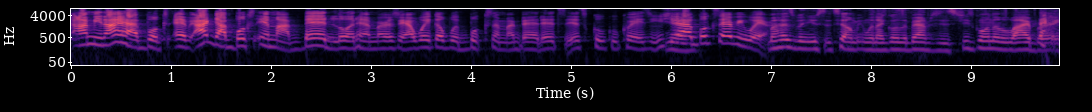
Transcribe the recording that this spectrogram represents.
I mean, I have books. I got books in my bed. Lord have mercy. I wake up with books in my bed. It's it's cuckoo crazy. You should Yeah. have books everywhere. My husband used to tell me when I go to the bathroom, he says, she's going to the library.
